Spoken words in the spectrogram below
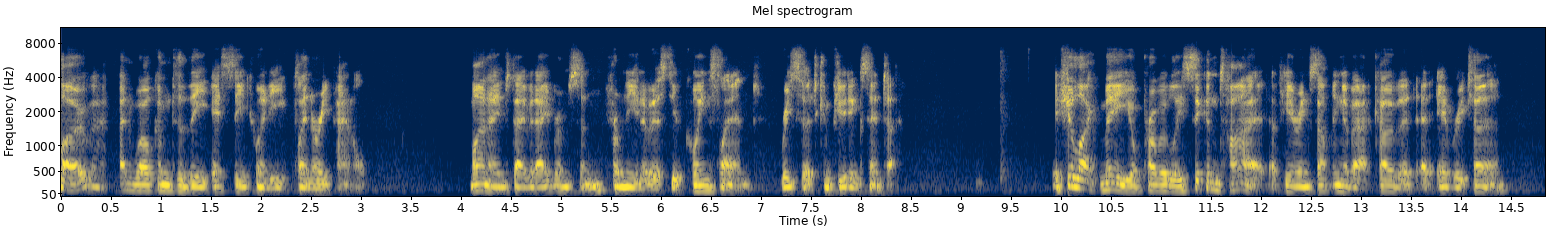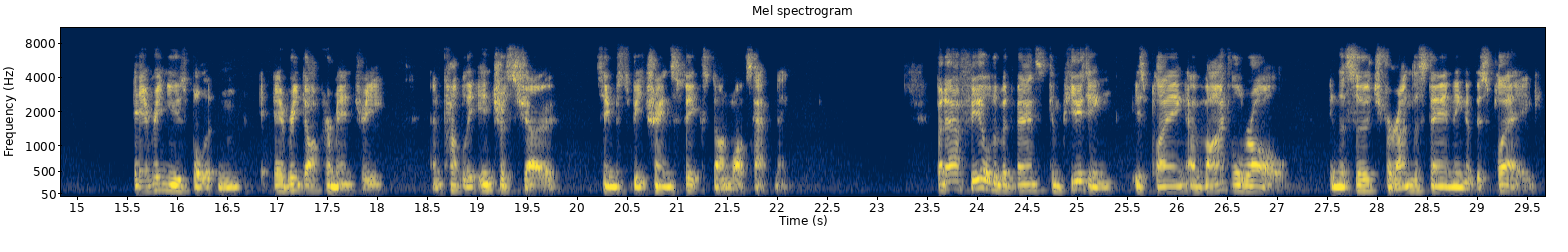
Hello, and welcome to the SC20 plenary panel. My name's David Abramson from the University of Queensland Research Computing Centre. If you're like me, you're probably sick and tired of hearing something about COVID at every turn. Every news bulletin, every documentary, and public interest show seems to be transfixed on what's happening. But our field of advanced computing is playing a vital role in the search for understanding of this plague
